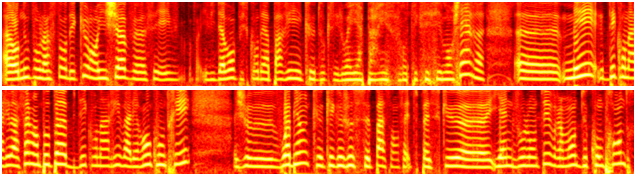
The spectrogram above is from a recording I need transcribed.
Alors nous, pour l'instant, on est que en e-shop. Euh, c'est évidemment puisqu'on est à Paris et que donc les loyers à Paris sont excessivement chers. Euh, mais dès qu'on arrive à faire un pop-up, dès qu'on arrive à les rencontrer, je vois bien que quelque chose se passe en fait, parce que euh, il y a une volonté vraiment de comprendre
